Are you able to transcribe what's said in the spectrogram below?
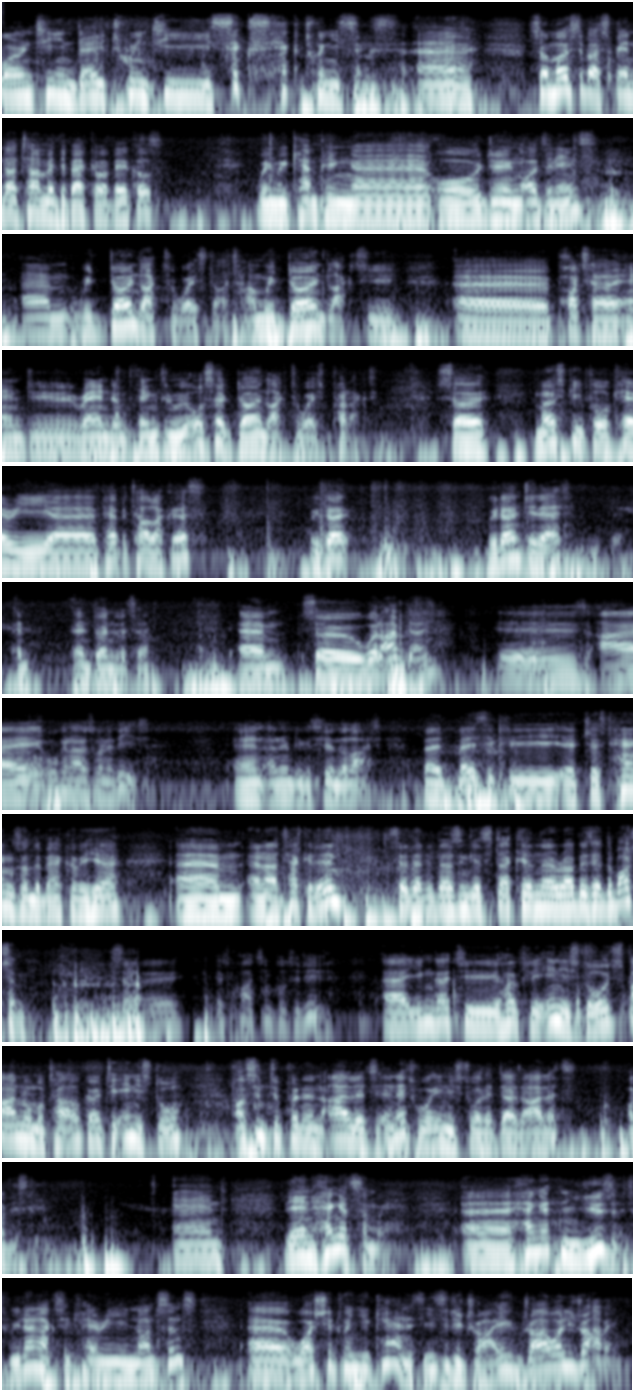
quarantine day 26 heck 26 uh, so most of us spend our time at the back of our vehicles when we're camping uh, or doing odds and ends. Um, we don't like to waste our time. We don't like to uh, potter and do random things and we also don't like to waste product. So most people carry a uh, paper towel like this. We don't we don't do that and and don't litter. Um, so what I've done is I organize one of these and I don't know if you can see in the light but basically it just hangs on the back over here um, and I tuck it in so that it doesn't get stuck in the rubbers at the bottom. So it's quite simple to do. Uh, you can go to hopefully any store just buy a normal towel go to any store. Ask them to put an eyelet in it or any store that does eyelets obviously and then hang it somewhere. Uh, hang it and use it. We don't like to carry nonsense. Uh, wash it when you can. It's easy to dry dry while you're driving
